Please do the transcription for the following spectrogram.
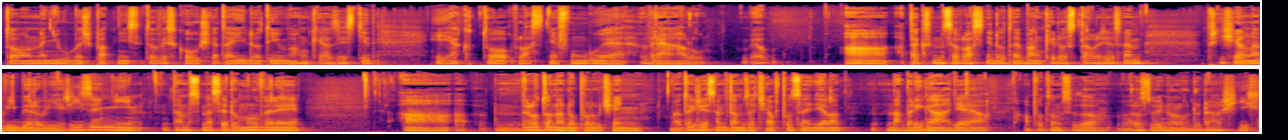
to není vůbec špatný si to vyzkoušet a jít do té banky a zjistit, jak to vlastně funguje v reálu. Jo? A, a tak jsem se vlastně do té banky dostal, že jsem přišel na výběrový řízení, tam jsme se domluvili, a bylo to na doporučení. No, takže jsem tam začal v podstatě dělat na brigádě a, a potom se to rozvinulo do dalších,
